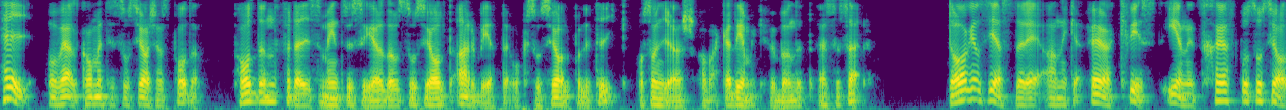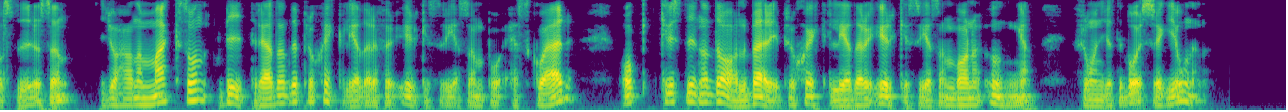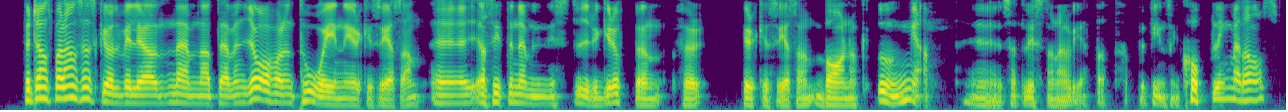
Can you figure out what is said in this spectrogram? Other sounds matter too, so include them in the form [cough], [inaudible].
Hej och välkommen till Socialtjänstpodden. Podden för dig som är intresserad av socialt arbete och socialpolitik och som görs av Akademikerförbundet SSR. Dagens gäster är Annika Ökvist, enhetschef på Socialstyrelsen, Johanna Maxson, biträdande projektledare för yrkesresan på SKR och Kristina Dahlberg, projektledare Yrkesresan barn och unga från Göteborgsregionen. För transparensens skull vill jag nämna att även jag har en tå in i yrkesresan. Eh, jag sitter nämligen i styrgruppen för yrkesresan barn och unga eh, så att lyssnarna vet att det finns en koppling mellan oss.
